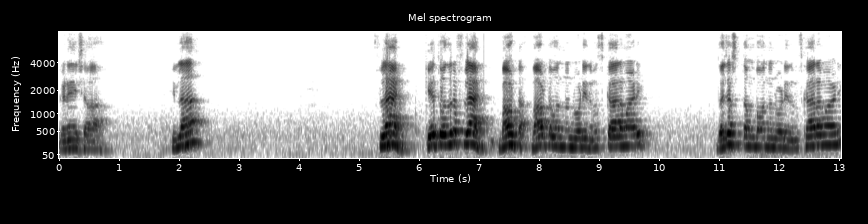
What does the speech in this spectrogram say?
ಗಣೇಶ. ಇಲ್ಲ? ಫ್ಲ್ಯಾಗ್ ಕೇತು ಅಂದರೆ ಫ್ಲ್ಯಾಗ್ ಬಾವುಟ. ಬಾವುಟವನ್ನು ನೋಡಿ ನಮಸ್ಕಾರ ಮಾಡಿ, ಧ್ವಜಸ್ತಂಭವನ್ನು ನೋಡಿ ನಮಸ್ಕಾರ ಮಾಡಿ,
